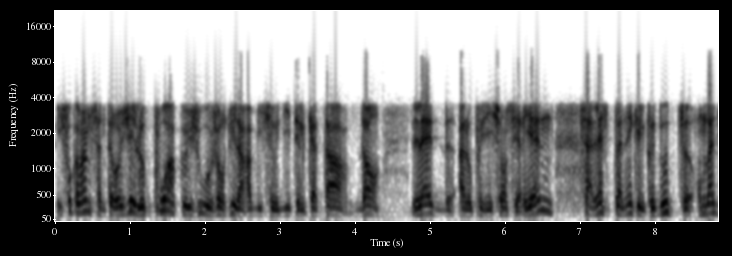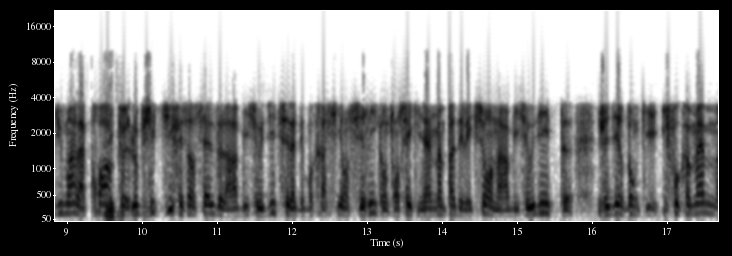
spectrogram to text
il faut quand même s'interroger le poids que joue aujourd'hui l'Arabie saoudite et le Qatar dans l'aide à l'opposition syrienne, ça laisse planer quelques doutes. On a du mal à croire que l'objectif essentiel de l'Arabie saoudite, c'est la démocratie en Syrie, quand on sait qu'il n'y a même pas d'élection en Arabie saoudite. Je veux dire, donc, il faut quand même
